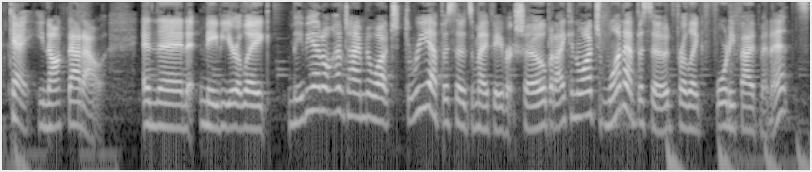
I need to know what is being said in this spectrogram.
Okay, you knock that out. And then maybe you're like, maybe I don't have time to watch three episodes of my favorite show, but I can watch one episode for like 45 minutes.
